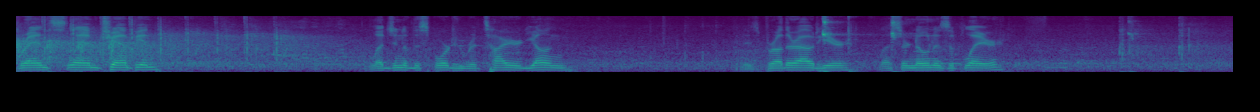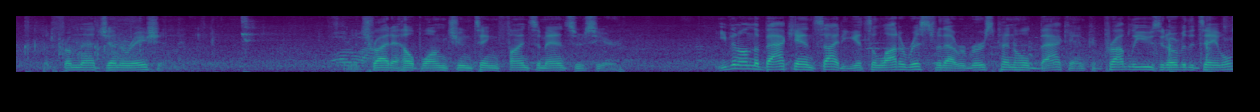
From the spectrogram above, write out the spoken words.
Grand Slam champion, legend of the sport who retired young. And his brother out here, lesser known as a player, but from that generation. Gonna try to help Wong Chun Ting find some answers here. Even on the backhand side, he gets a lot of wrist for that reverse penhold backhand. Could probably use it over the table.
